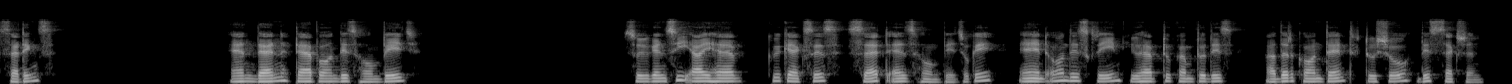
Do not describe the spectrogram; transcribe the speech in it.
settings and then tap on this home page. So you can see I have quick access set as home page okay and on this screen you have to come to this other content to show this section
